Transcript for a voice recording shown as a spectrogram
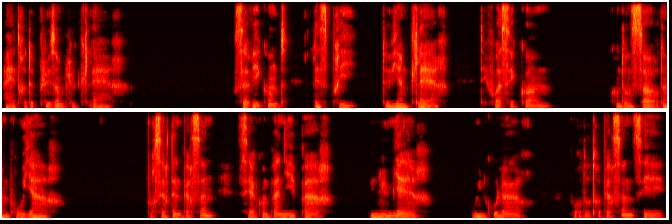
à être de plus en plus clair. Vous savez, quand l'esprit devient clair, des fois c'est comme quand on sort d'un brouillard. Pour certaines personnes, c'est accompagné par une lumière ou une couleur. Pour d'autres personnes, c'est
